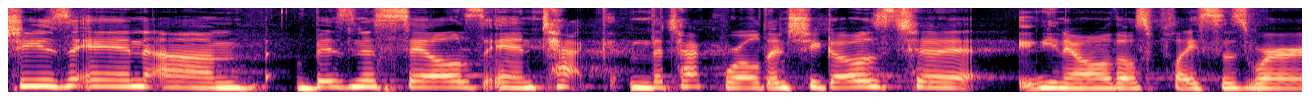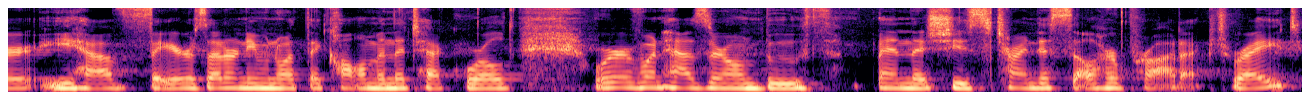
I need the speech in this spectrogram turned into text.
She's in um, business sales in tech, in the tech world, and she goes to, you know, those places where you have fairs. I don't even know what they call them in the tech world, where everyone has their own booth and that she's trying to sell her product, right?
